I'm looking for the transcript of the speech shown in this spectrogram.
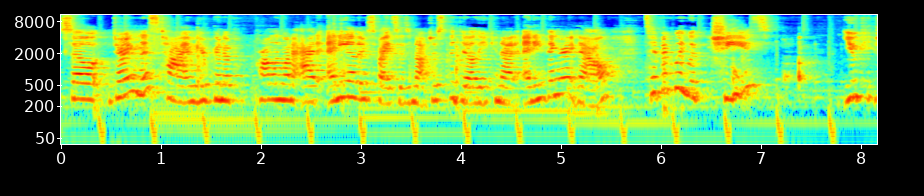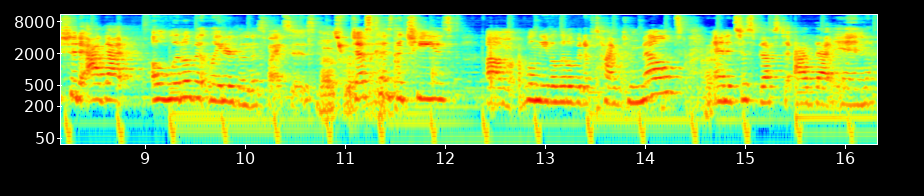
So during this time, you're gonna probably wanna add any other spices, not just the dill. You can add anything right now. Typically with cheese, you should add that a little bit later than the spices. That's right. Just because the cheese um, will need a little bit of time to melt, and it's just best to add that in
